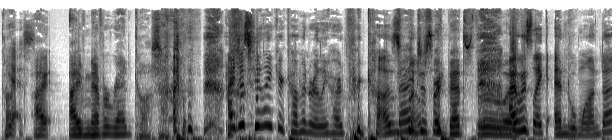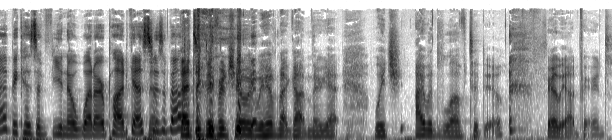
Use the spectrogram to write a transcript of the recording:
Co- Yes. I I've never read Cosmo. I just feel like you're coming really hard for Cosmo. I just like that's the like I was like, and Wanda because of you know what our podcast No, is about. that's a different show, and we have not gotten there yet, which I would love to do. Fairly Odd Parents.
